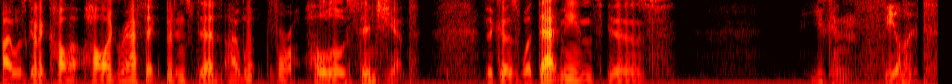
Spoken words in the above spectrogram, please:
I was going to call it holographic, but instead I went for holosentient because what that means is you can feel it.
